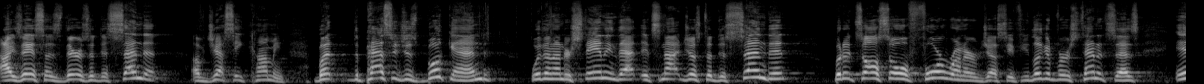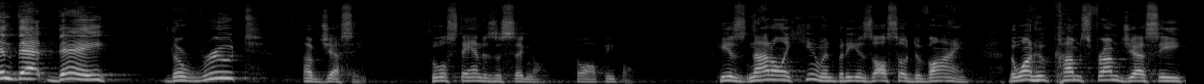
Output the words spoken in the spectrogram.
Isaiah says there's a descendant of Jesse coming. But the passages bookend with an understanding that it's not just a descendant, but it's also a forerunner of Jesse. If you look at verse 10, it says, In that day, the root of Jesse, who will stand as a signal to all people. He is not only human, but he is also divine. The one who comes from Jesse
